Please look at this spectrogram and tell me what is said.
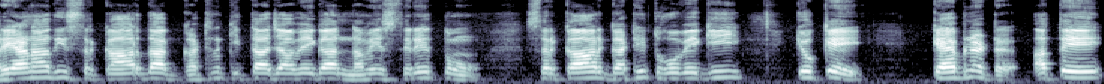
ਹਰਿਆਣਾ ਦੀ ਸਰਕਾਰ ਦਾ ਗਠਨ ਕੀਤਾ ਜਾਵੇਗਾ ਨਵੇਂ ਸਿਰੇ ਤੋਂ। ਸਰਕਾਰ ਗਠਿਤ ਹੋਵੇਗੀ ਕਿਉਂਕਿ ਕੈਬਨਿਟ ਅਤੇ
